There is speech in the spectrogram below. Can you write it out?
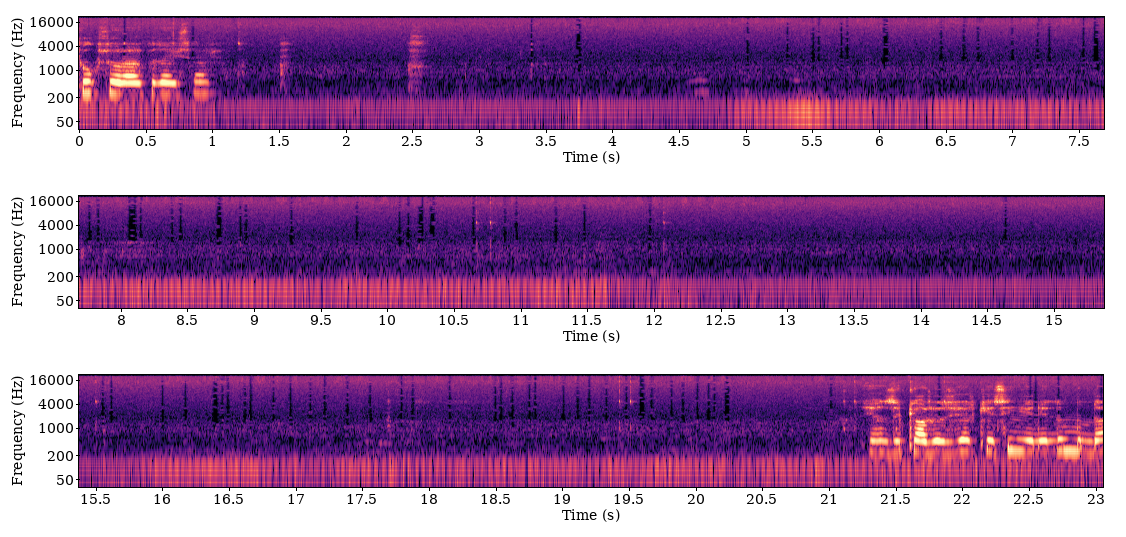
Çok zor arkadaşlar. Yazık arkadaşlar kesin yenildim bunda.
